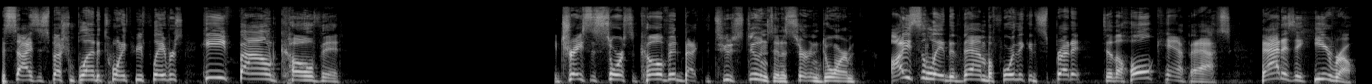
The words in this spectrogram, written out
Besides the special blend of 23 flavors, he found COVID. He traced the source of COVID back to two students in a certain dorm isolated them before they could spread it to the whole campus. That is a hero.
